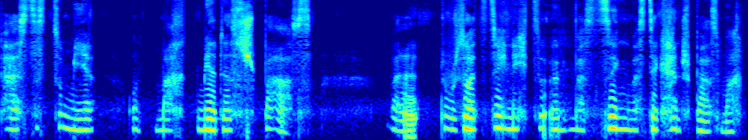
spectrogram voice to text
Passt es zu mir und macht mir das Spaß? Weil du sollst dich nicht zu irgendwas zwingen, was dir keinen Spaß macht.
